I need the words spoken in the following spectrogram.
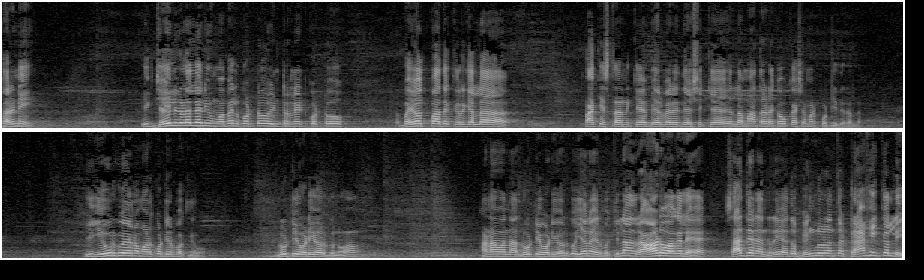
ಸರಣಿ. ಈಗ ಜೈಲುಗಳಲ್ಲೇ ನೀವು ಮೊಬೈಲ್ ಕೊಟ್ಟು ಇಂಟರ್ನೆಟ್ ಕೊಟ್ಟು ಭಯೋತ್ಪಾದಕರಿಗೆಲ್ಲ ಪಾಕಿಸ್ತಾನಕ್ಕೆ, ಬೇರೆ ಬೇರೆ ದೇಶಕ್ಕೆ ಎಲ್ಲ ಮಾತಾಡೋಕ್ಕೆ ಅವಕಾಶ ಮಾಡಿಕೊಟ್ಟಿದ್ದೀರಲ್ಲ. ಈಗ ಇವ್ರಿಗೂ ಏನೋ ಮಾಡಿಕೊಟ್ಟಿರ್ಬೇಕು ನೀವು. ಲೂಟಿ ಹೊಡೆಯೋರ್ಗು ಹಣವನ್ನು ಲೂಟಿ ಹೊಡೆಯೋರ್ಗು ಏನೋ ಇರ್ಬೇಕು. ಇಲ್ಲಾಂದ್ರೆ ಆಡುವಾಗಲೇ ಸಾಧ್ಯನನ್ರಿ, ಅದು ಬೆಂಗಳೂರು ಅಂತ ಟ್ರಾಫಿಕ್ಕಲ್ಲಿ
